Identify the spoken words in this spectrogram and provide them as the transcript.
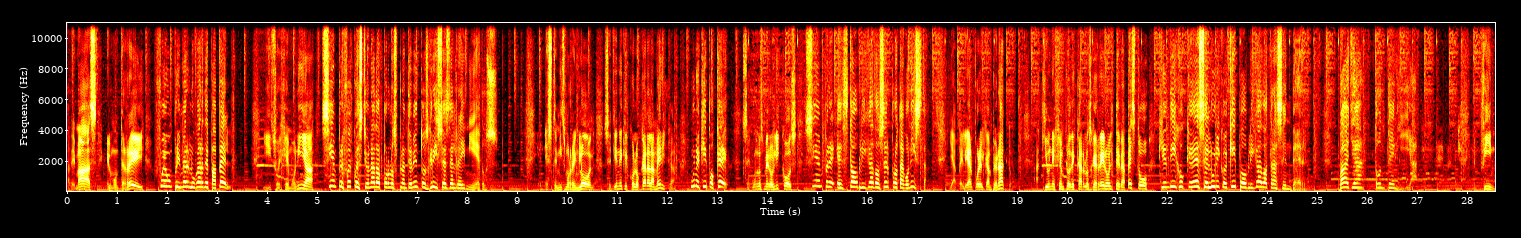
Además, el Monterrey fue un primer lugar de papel y su hegemonía siempre fue cuestionada por los planteamientos grises del Rey Miedos. En este mismo renglón se tiene que colocar al América, un equipo que, según los merolicos, siempre está obligado a ser protagonista y a pelear por el campeonato. Aquí un ejemplo de Carlos Guerrero, el TV Apesto, quien dijo que es el único equipo obligado a trascender. Vaya tontería. En fin,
